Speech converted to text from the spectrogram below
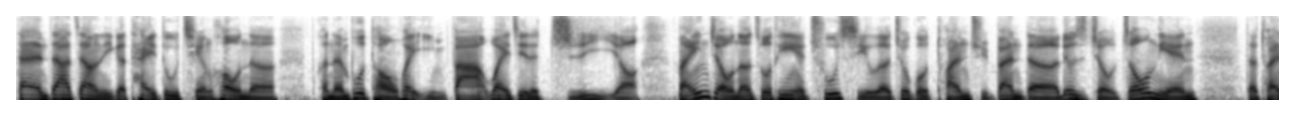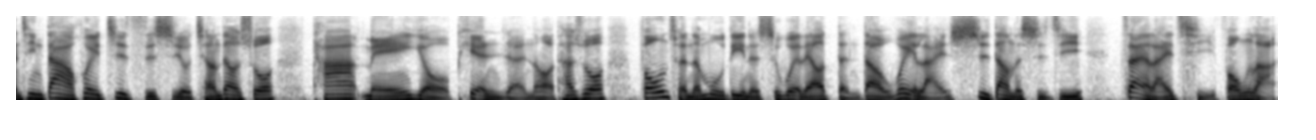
当然，大家这样的一个态度前后呢，可能不同，会引发外界的质疑哦。马英九呢，昨天也出席了救国团举办的六十九周年的团庆大会，致辞时有强调说，他没有骗人哦。他说。封存的目的呢，是为了要等到未来适当的时机再来起封啦。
